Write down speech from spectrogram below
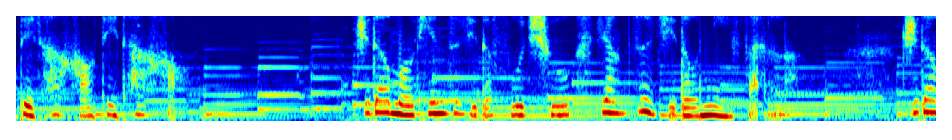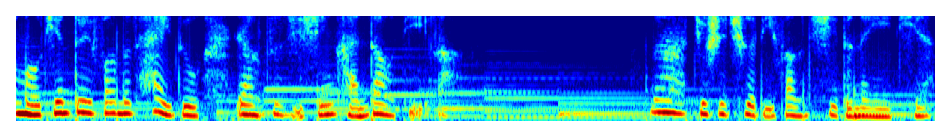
对他好，对他好，直到某天自己的付出让自己都腻烦了，直到某天对方的态度让自己心寒到底了，那就是彻底放弃的那一天。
